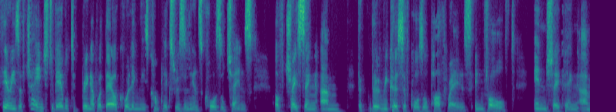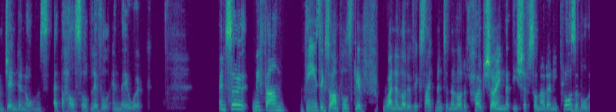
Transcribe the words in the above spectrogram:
theories of change to be able to bring up what they are calling these complex resilience causal chains of tracing um, the, the, recursive causal pathways involved in shaping um, gender norms at the household level in their work. And so we found these examples give one a lot of excitement and a lot of hope, showing that these shifts are not only plausible,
